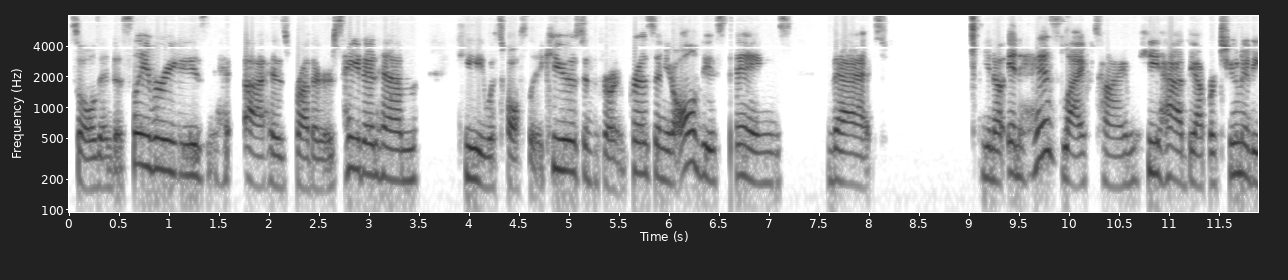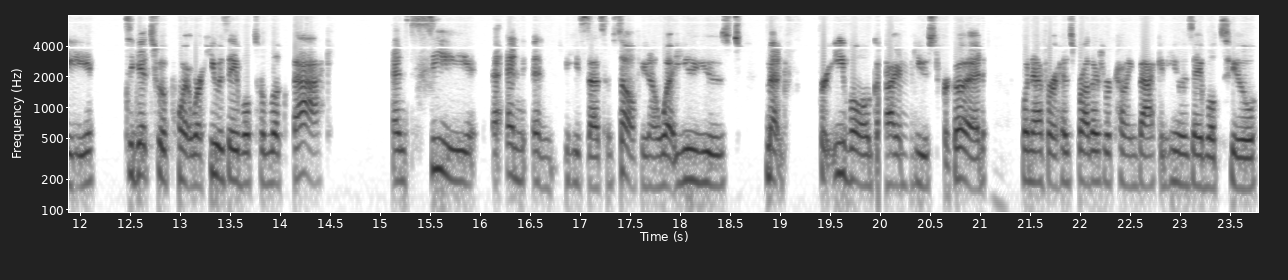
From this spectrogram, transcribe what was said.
sold into slavery, uh, his brothers hated him, he was falsely accused and thrown in prison, you know, all of these things that, you know, in his lifetime, he had the opportunity to get to a point where he was able to look back and see and and he says himself you know what you used meant for evil god used for good whenever his brothers were coming back and he was able to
